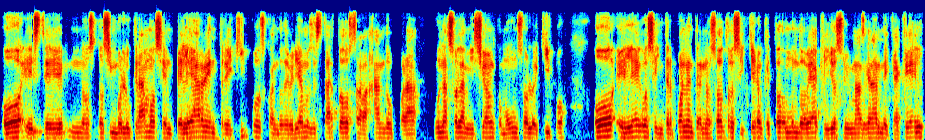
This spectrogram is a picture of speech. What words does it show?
o este, nos, nos involucramos en pelear entre equipos cuando deberíamos estar todos trabajando para una sola misión como un solo equipo o el ego se interpone entre nosotros y quiero que todo el mundo vea que yo soy más grande que aquel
